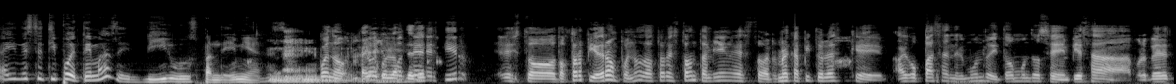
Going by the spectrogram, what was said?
hay este tipo de temas de virus, pandemia. Bueno, yo, yo de- decir, esto, Doctor Piedrón, pues, ¿no? Doctor Stone también, esto, el primer capítulo es que algo pasa en el mundo y todo el mundo se empieza a volver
